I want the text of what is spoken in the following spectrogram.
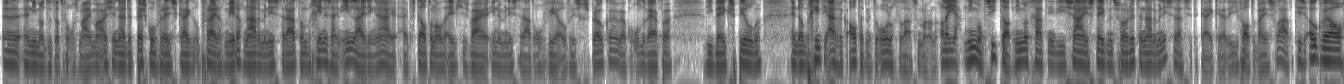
eh, en niemand doet dat volgens mij, maar als je naar de persconferentie kijkt op vrijdagmiddag na de ministerraad, dan beginnen zijn inleidingen. Hij, vertelt dan altijd eventjes waar in de ministerraad ongeveer over is gesproken, welke onderwerpen die week speelden. En dan begint hij eigenlijk altijd met de oorlog de laatste maanden. Alleen ja, niemand ziet dat. Niemand gaat in die saaie statements van Rutte naar de ministerraad zitten kijken. Je valt erbij in slaap. Het is ook wel,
